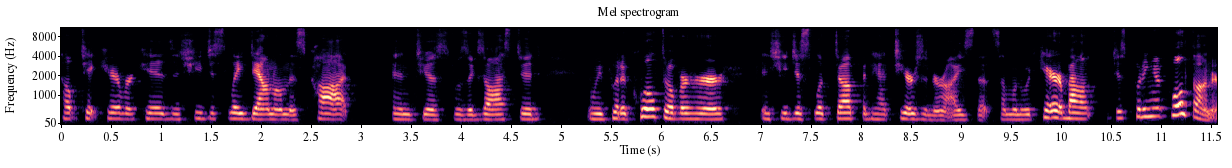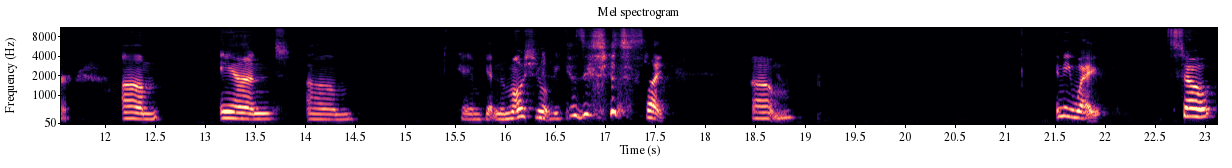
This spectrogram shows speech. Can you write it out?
helped take care of her kids and she just laid down on this cot and just was exhausted and we put a quilt over her and she just looked up and had tears in her eyes that someone would care about just putting a quilt on her um, and um, okay i'm getting emotional because it's just like um, anyway, so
